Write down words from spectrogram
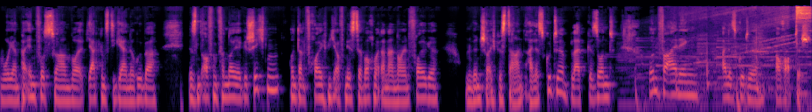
wo ihr ein paar Infos zu haben wollt, jagt uns die gerne rüber. Wir sind offen für neue Geschichten und dann freue ich mich auf nächste Woche mit einer neuen Folge und wünsche euch bis dahin alles Gute, bleibt gesund und vor allen Dingen alles Gute auch optisch.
